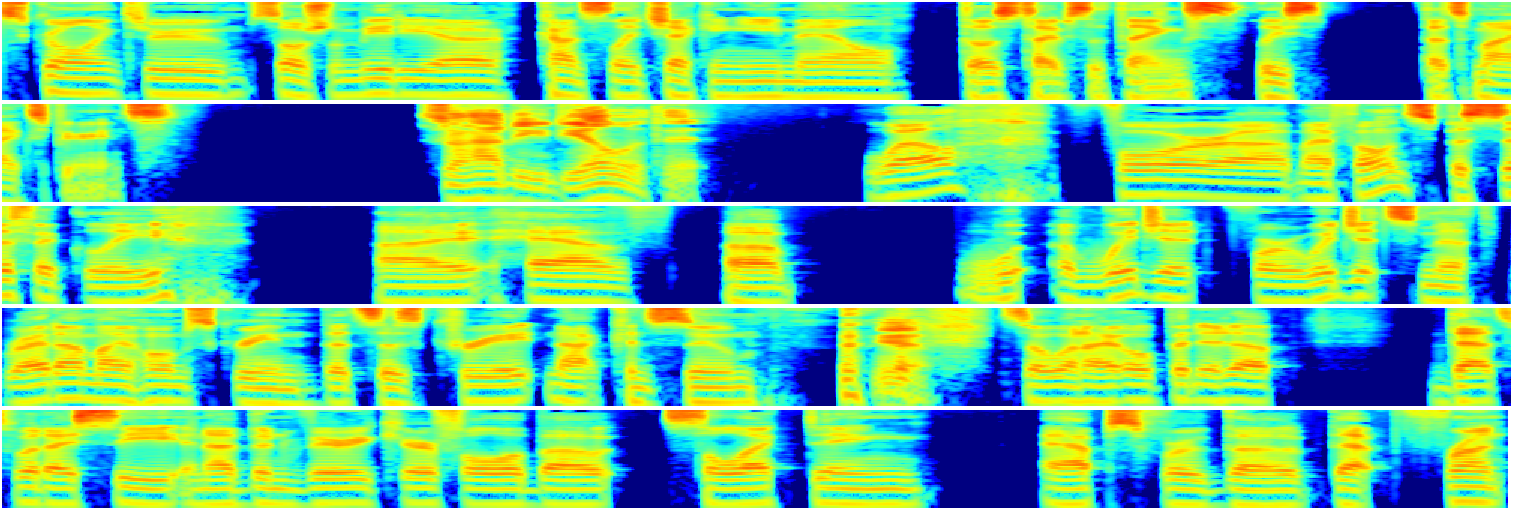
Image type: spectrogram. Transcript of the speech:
scrolling through social media constantly checking email those types of things. At least that's my experience. So how do you deal with it? Well for uh, my phone specifically i have a a widget for Widgetsmith right on my home screen that says create not consume. Yeah. So when i open it up that's what i see. And i've been very careful about selecting apps for the that front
